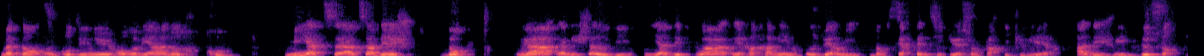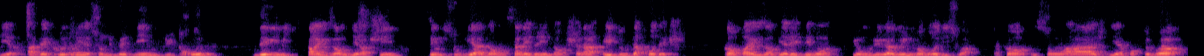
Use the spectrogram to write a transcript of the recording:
Maintenant, on continue, on revient à un autre trou. Miyatsa Bereshut. Donc, là, la Mishnah nous dit il y a des fois, les Chachamim ont permis, dans certaines situations particulières, à des Juifs de sortir avec l'autorisation du Bedin du trou des limites. Par exemple, Dirachi, c'est une souga dans Sanhedrin, dans Shana, et d'où à Chodesh. Quand, par exemple, il y a des témoins qui ont vu la lune vendredi soir, d'accord? Ils sont à, je dis n'importe quoi,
